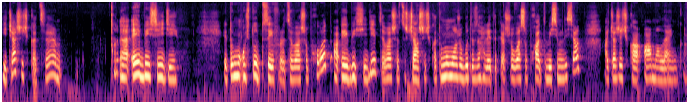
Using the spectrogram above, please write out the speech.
І чашечка це е, ABCD. І тому ось тут цифра це ваш обхват, а ABCD це ваша чашечка. Тому може бути взагалі таке, що у вас обхват 80, а чашечка А маленька.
